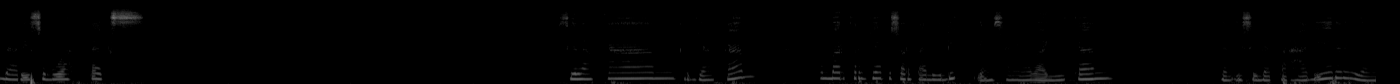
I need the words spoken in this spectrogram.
dari sebuah teks. Silakan kerjakan lembar kerja peserta didik yang saya bagikan dan isi daftar hadir yang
